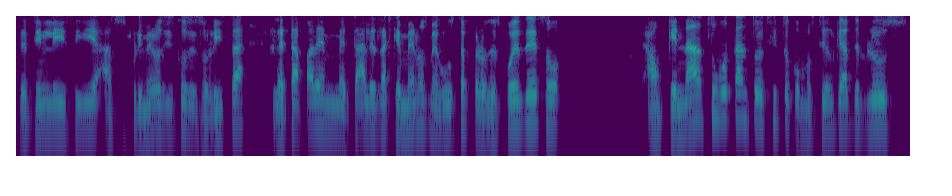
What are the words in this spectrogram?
de Tim Lizzy a sus primeros discos de solista. La etapa de metal es la que menos me gusta, pero después de eso, aunque nada tuvo tanto éxito como Still Got the Blues,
